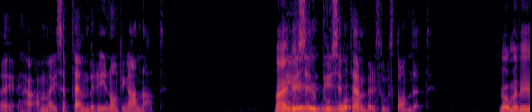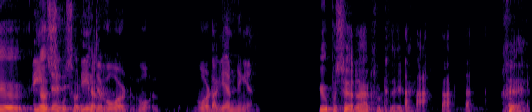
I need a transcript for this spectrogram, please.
eh, hamnar i september är ju någonting annat. Nej, det är ju, se- det är ju septembersolståndet. Ja, men det är ju... Det är ja, inte, så, så det är inte vår, vår, vårdagjämningen. Jo, på södra halvklotet är det det.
